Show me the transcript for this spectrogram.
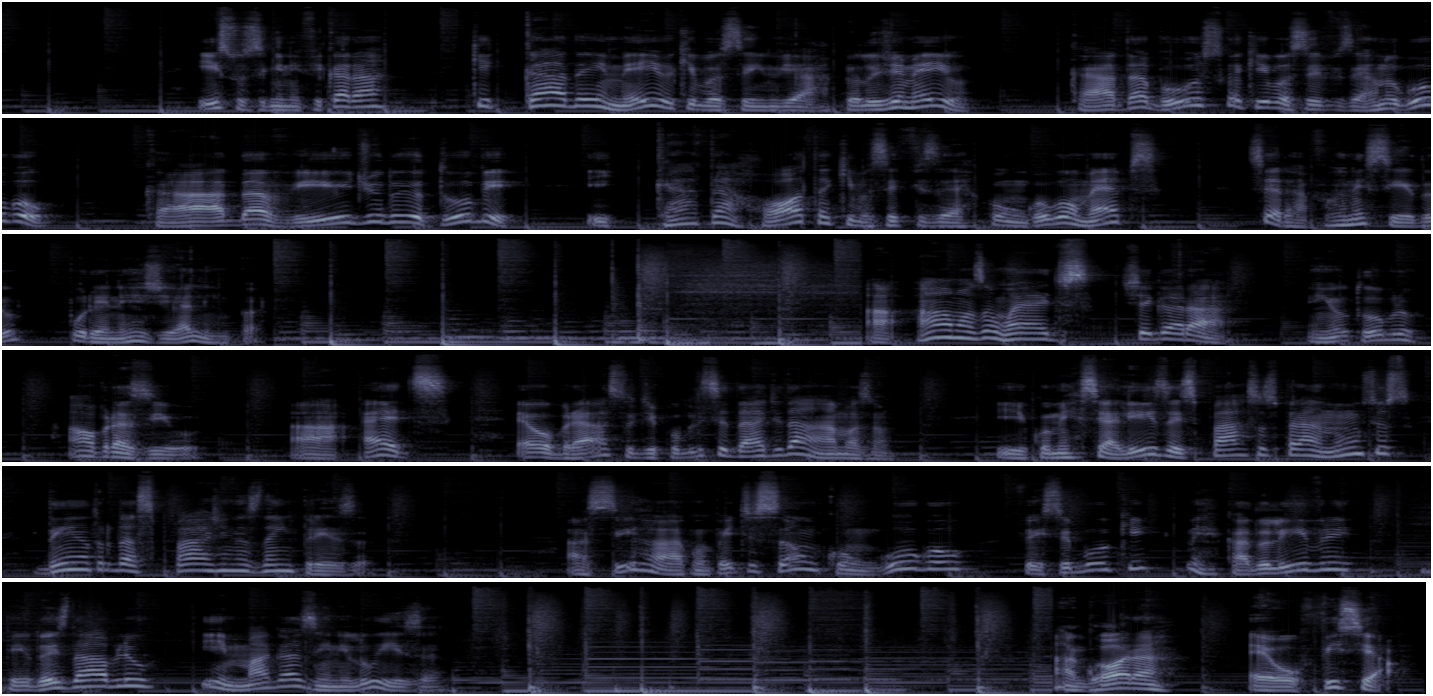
Isso significará que cada e-mail que você enviar pelo Gmail, cada busca que você fizer no Google, cada vídeo do YouTube e cada rota que você fizer com o Google Maps será fornecido por energia limpa. A Amazon Ads chegará, em outubro, ao Brasil. A Ads é o braço de publicidade da Amazon e comercializa espaços para anúncios dentro das páginas da empresa acirra a competição com Google, Facebook, Mercado Livre, B2W e Magazine Luiza. Agora é oficial.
